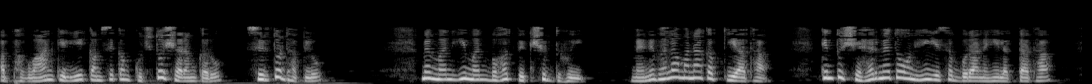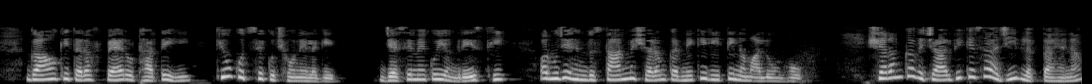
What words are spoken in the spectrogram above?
اب بھگوان کے لیے کم سے کم کچھ تو شرم کرو، سر تو ڈھک لو۔ میں من ہی من بہت وکشبد ہوئی۔ میں نے بھلا منع کب کیا تھا؟ کنتو شہر میں تو انہیں یہ سب برا نہیں لگتا تھا۔ گاؤں کی طرف پیر اٹھاتے ہی کیوں کچھ سے کچھ ہونے لگے؟ جیسے میں کوئی انگریز تھی اور مجھے ہندوستان میں شرم کرنے کی ریتی نہ معلوم ہو۔ شرم کا وچار بھی کیسا عجیب لگتا ہے نا؟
